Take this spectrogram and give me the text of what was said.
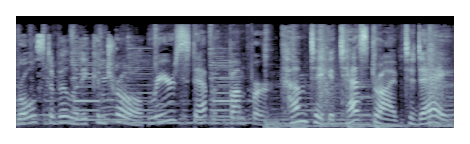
roll stability control, rear step bumper. Come take a test drive today.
